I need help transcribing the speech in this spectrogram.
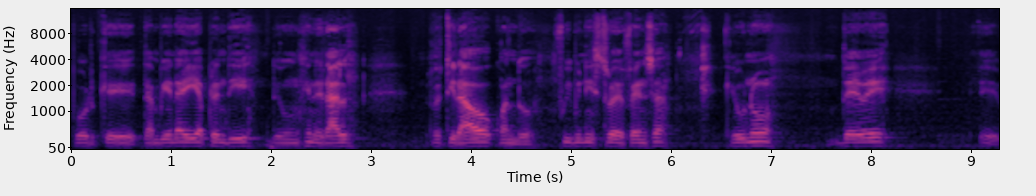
porque también ahí aprendí de un general retirado cuando fui ministro de Defensa que uno debe eh,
